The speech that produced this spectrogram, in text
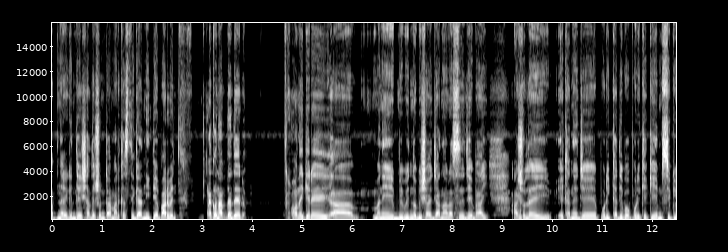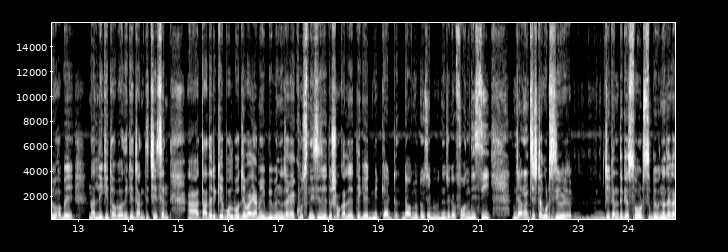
আপনারা কিন্তু এই সাজেশনটা আমার কাছ থেকে নিতে পারবেন। এখন আপনাদের অনেকেরই মানে বিভিন্ন বিষয় জানার আছে যে, ভাই আসলেই এখানে যে পরীক্ষা দিব, পরীক্ষা কি এমসিকিউ হবে না লিখিত হবে? অনেকে জানতে চেয়েছেন। তাদেরকে বলব যে, ভাই, আমি বিভিন্ন জায়গায় খোঁজ নিয়েছি, যেহেতু সকালে থেকে অ্যাডমিট কার্ড ডাউনলোড হয়েছে, বিভিন্ন জায়গায় ফোন দিছি, জানার চেষ্টা করছি, যেখান থেকে সোর্স বিভিন্ন জায়গা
